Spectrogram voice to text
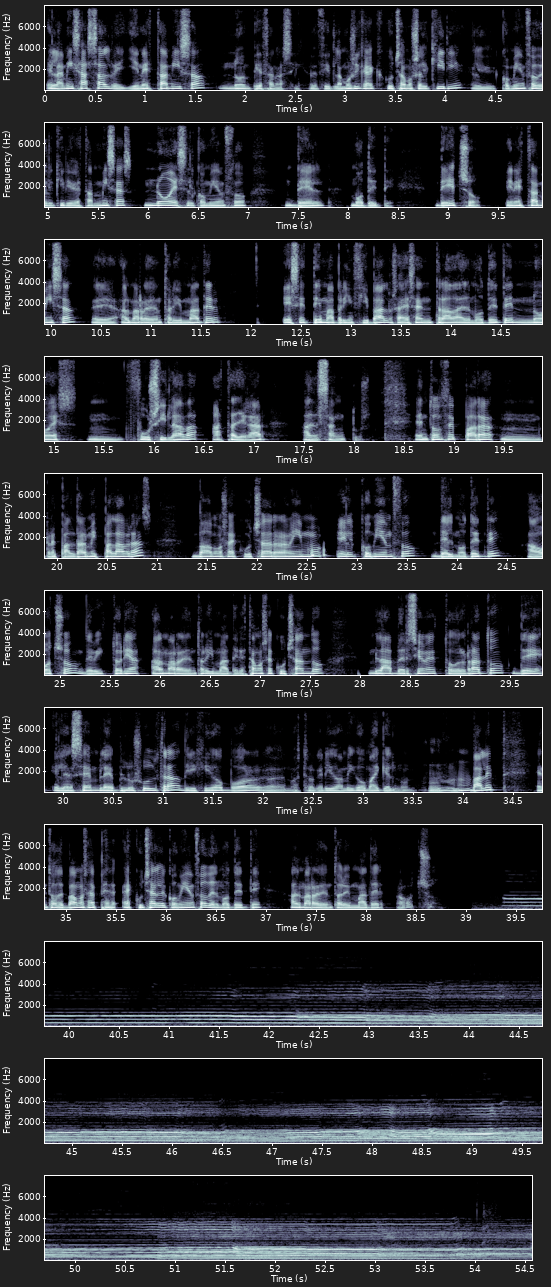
En la misa Salve y en esta misa no empiezan así. Es decir, la música que escuchamos el Kyrie, el comienzo del Kyrie de estas misas, no es el comienzo del motete. De hecho, en esta misa, eh, Alma Redentoris Mater, ese tema principal, o sea, esa entrada del motete no es mm, fusilada hasta llegar al Sanctus. Entonces, para mm, respaldar mis palabras, vamos a escuchar ahora mismo el comienzo del motete a 8 de Victoria, Alma Redentoris Mater. Estamos escuchando las versiones todo el rato del ensemble Plus Ultra dirigido por eh, nuestro querido amigo Michael Nunn. Ujú. ¿Vale? Entonces vamos a, escuchar el comienzo del motete Alma Redentoris Mater a 8.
